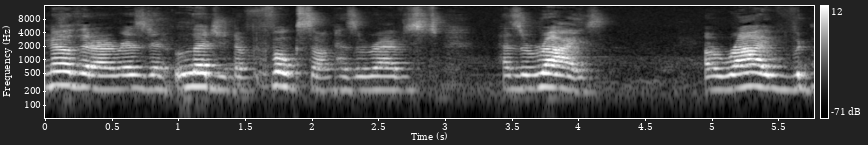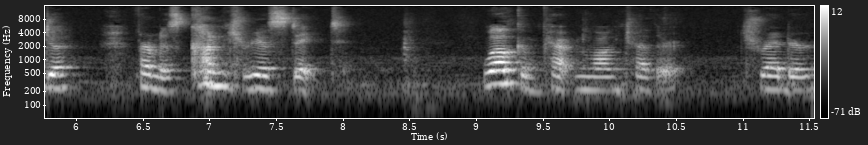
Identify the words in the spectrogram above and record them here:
now that our resident legend of folk song has arrived, has arrived, arrived from his country estate. Welcome, Captain Longtreader, Shredder,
